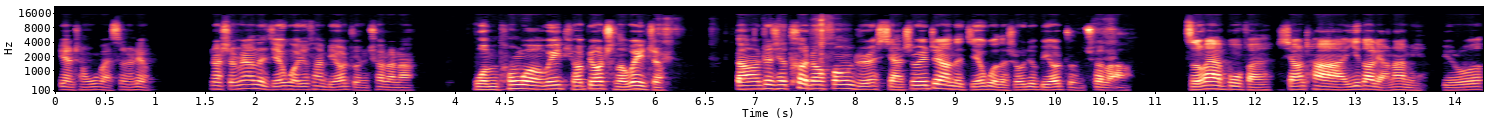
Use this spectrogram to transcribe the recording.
变成五百四十六。那什么样的结果就算比较准确了呢？我们通过微调标尺的位置，当这些特征峰值显示为这样的结果的时候，就比较准确了啊。紫外部分相差一到两纳米，比如。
